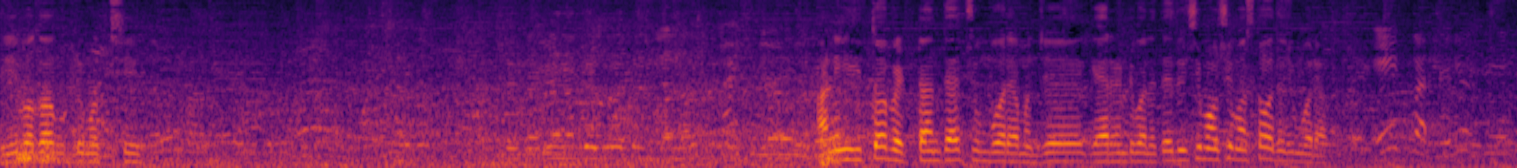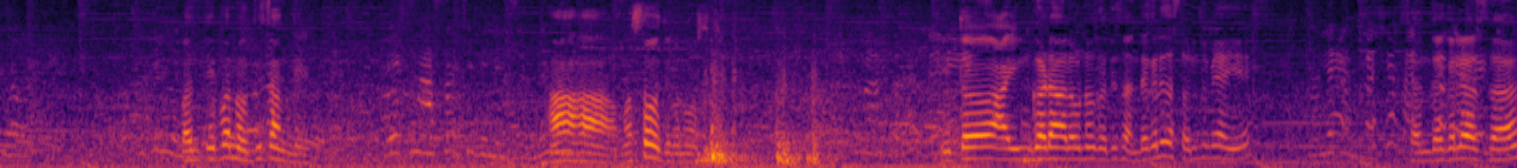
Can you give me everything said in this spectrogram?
ही बघा कुठली मच्छी. आणि इथं भेटतात त्या चुंबोऱ्या म्हणजे गॅरंटीवाल्या त्या दिवशी मावशी मस्त होत्या चुंबोऱ्या. पण ती पण नव्हती चांगली. हां हां. मस्त होती पण मस्त. इथं आईंकडे आलो ना कधी? संध्याकाळीच असतो ना तुम्ही आई? संध्याकाळी. असता?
